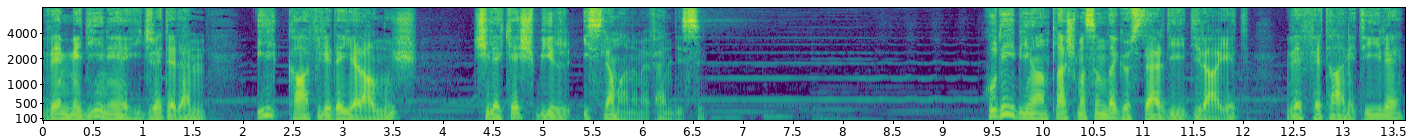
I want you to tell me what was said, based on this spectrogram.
ve Medine'ye hicret eden ilk kafilede yer almış çilekeş bir İslam hanımefendisi. Hudeybiye Antlaşması'nda gösterdiği dirayet ve fetanetiyle,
